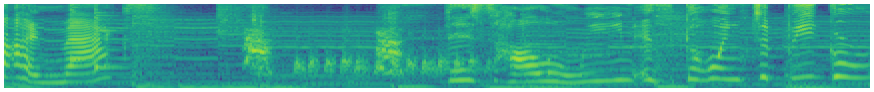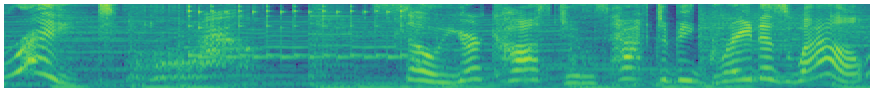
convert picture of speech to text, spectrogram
Hi, Max. This Halloween is going to be great! So your costumes have to be great as well.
